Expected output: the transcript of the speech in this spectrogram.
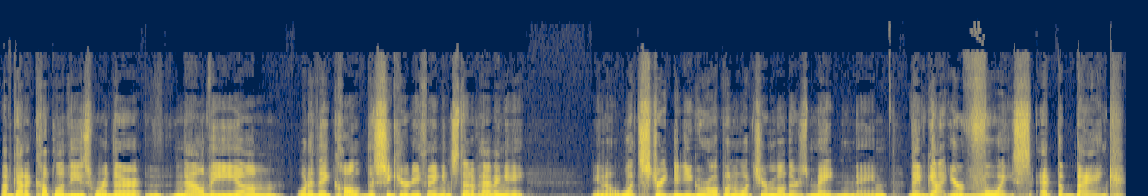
I've got a couple of these where they're now the, um, what do they call it? The security thing. Instead of having a, you know, what street did you grow up on? What's your mother's maiden name? They've got your voice at the bank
